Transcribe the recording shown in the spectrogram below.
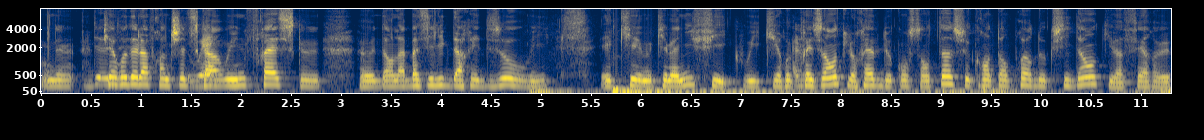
De de- Piero de- della Francesca, Ouais. oui, une fresque euh, dans la basilique d'Arezzo, oui, et qui est, qui est magnifique, oui, qui représente le rêve de Constantin, ce grand empereur d'Occident qui va faire euh,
